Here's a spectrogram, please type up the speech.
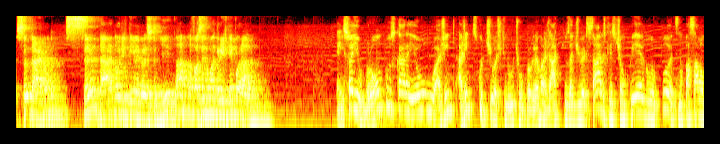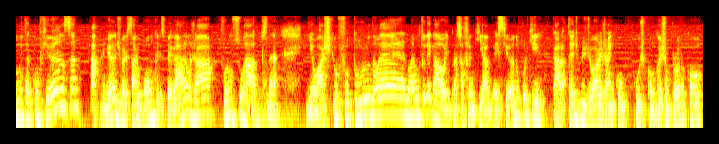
Sam Darnold, Sam Darnold, tem que lembrar aqui, tá, tá fazendo uma grande temporada. É isso aí, o Broncos, cara, eu. A gente, a gente discutiu, acho que no último programa já, que os adversários que eles tinham pego, putz, não passavam muita confiança. Ah, primeiro adversário bom que eles pegaram já foram surrados, né? E eu acho que o futuro não é, não é muito legal aí para essa franquia esse ano, porque, cara, até de Bridgewater já em Concussion Protocol,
